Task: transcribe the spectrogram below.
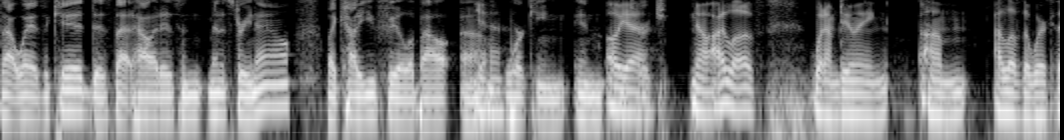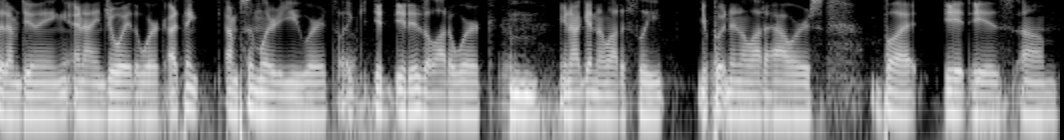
that way as a kid? Is that how it is in ministry now? Like how do you feel about um, Yeah. working in, Oh in yeah. church? No, I love what I'm doing. Um, I love the work that I'm doing, and I enjoy the work. I think I'm similar to you, where it's like it, it is a lot of work. Mhm. You're not getting a lot of sleep. You're putting in a lot of hours, but it is um,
